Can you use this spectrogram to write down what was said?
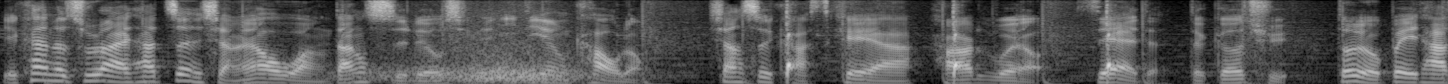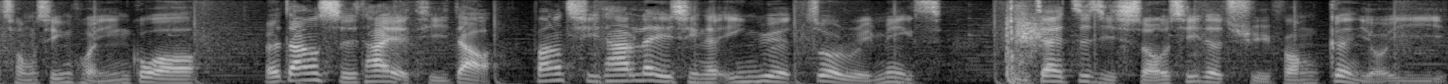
也看得出来他正想要往当时流行的 EDM 靠拢，像是 Cascade 啊、Hardwell、Zed 的歌曲都有被他重新混音过哦。而当时他也提到，帮其他类型的音乐做 remix，比在自己熟悉的曲风更有意义。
